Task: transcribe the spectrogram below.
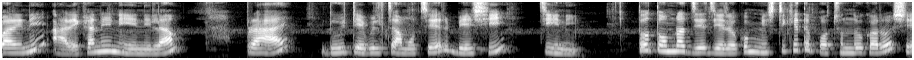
পারিনি, আর এখানে নিয়ে নিলাম প্রায় দুই টেবিল চামচের বেশি চিনি। তো তোমরা যে যেরকম মিষ্টি খেতে পছন্দ করো, সে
